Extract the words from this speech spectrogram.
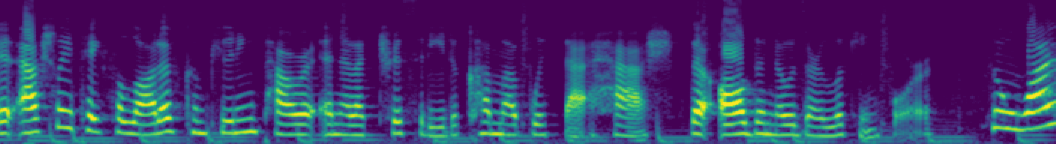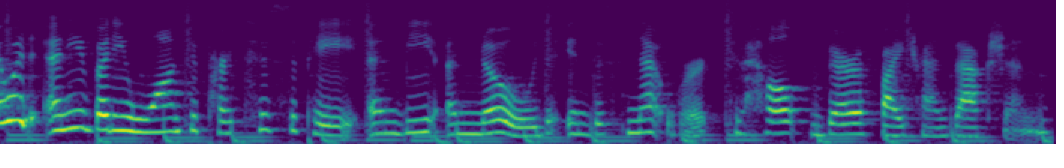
It actually takes a lot of computing power and electricity to come up with that hash that all the nodes are looking for. So why would anybody want to participate and be a node in this network to help verify transactions?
